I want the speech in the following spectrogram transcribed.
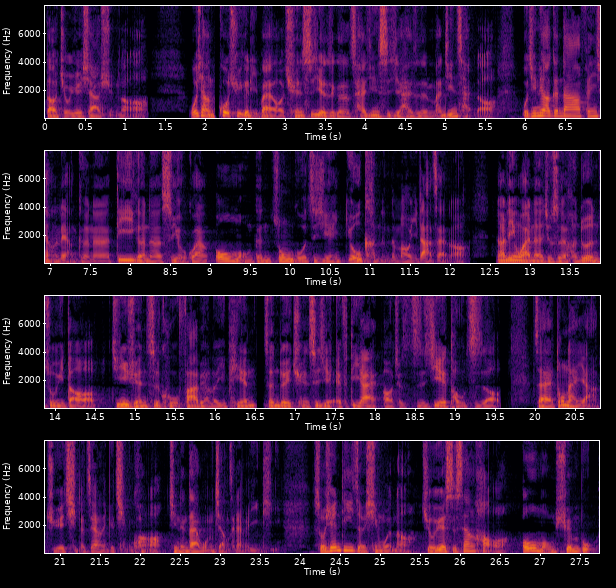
到九月下旬了啊。我想过去一个礼拜哦，全世界这个财经世界还是蛮精彩的啊。我今天要跟大家分享的两个呢，第一个呢是有关欧盟跟中国之间有可能的贸易大战啊。那另外呢，就是很多人注意到哦，经济学智库发表了一篇针对全世界 FDI 哦，就是直接投资哦，在东南亚崛起的这样一个情况哦。今天带我们讲这两个议题。首先，第一则新闻呢，九月十三号哦，欧盟宣布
